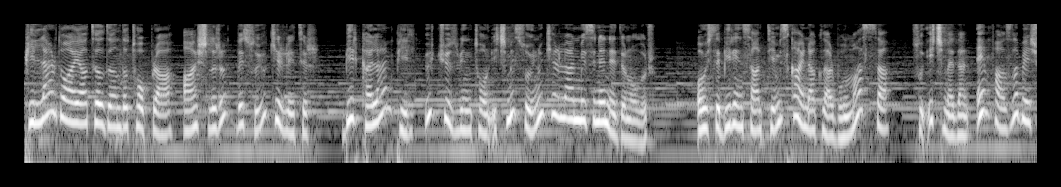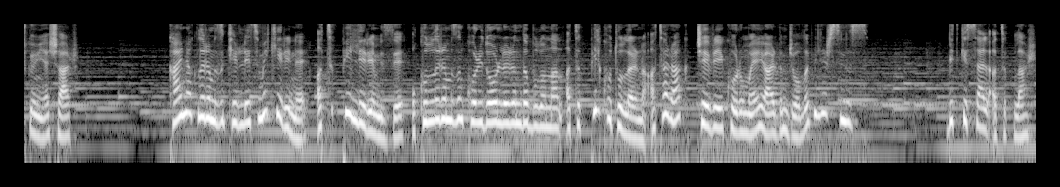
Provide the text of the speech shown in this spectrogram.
Piller doğaya atıldığında toprağı, ağaçları ve suyu kirletir. Bir kalem pil 300 bin ton içme suyunun kirlenmesine neden olur. Oysa bir insan temiz kaynaklar bulmazsa su içmeden en fazla 5 gün yaşar. Kaynaklarımızı kirletmek yerine atık pillerimizi okullarımızın koridorlarında bulunan atık pil kutularına atarak çevreyi korumaya yardımcı olabilirsiniz. Bitkisel atıklar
